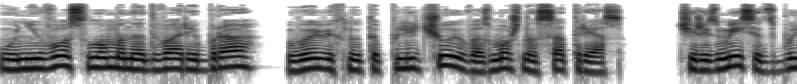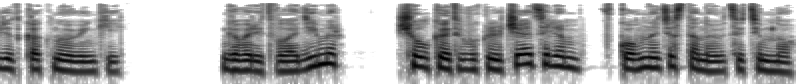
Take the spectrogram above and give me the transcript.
У него сломано два ребра, вывихнуто плечо и, возможно, сотряс. Через месяц будет как новенький. Говорит Владимир, щелкает выключателем, в комнате становится темно.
